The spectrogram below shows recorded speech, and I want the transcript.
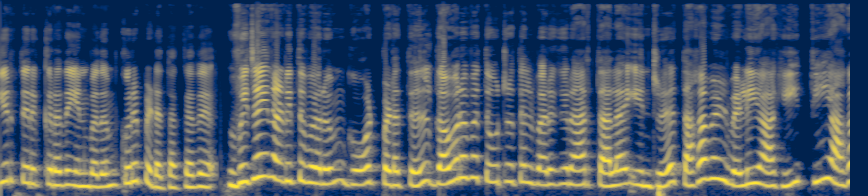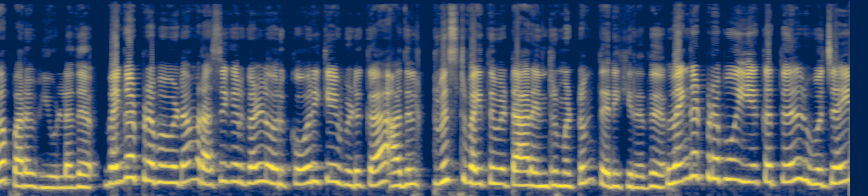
ஈர்த்திருக்கிறது என்பதும் குறிப்பிடத்தக்கது. விஜய் நடித்து வரும் கோட் படத்தில் கௌரவ தோற்றத்தில் வருகிறார் தல என்று தகவல் வெளியாகி தீயாக பரவியுள்ளது. வெங்கட் பிரபுவிடம் ரசிகர்கள் ஒரு கோரிக்கை விடுக்க அதில் ட்விஸ்ட் வைத்து விட்டார் என்று மட்டும் தெரிகிறது. வெங்கட் பிரபு இயக்கத்தில் விஜய்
